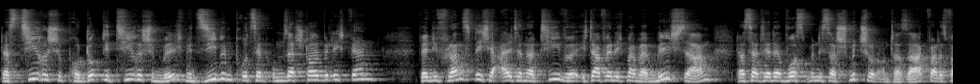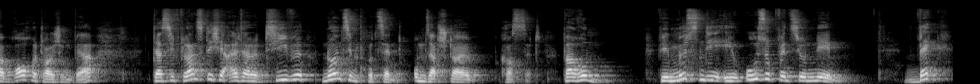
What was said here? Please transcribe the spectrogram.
dass tierische Produkte, tierische Milch mit 7% Umsatzsteuer belegt werden? wenn die pflanzliche Alternative, ich darf ja nicht mal bei Milch sagen, das hat ja der Wurstminister Schmidt schon untersagt, weil das Verbrauchertäuschung wäre, dass die pflanzliche Alternative 19% Umsatzsteuer kostet. Warum? Wir müssen die EU-Subvention nehmen. Weg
